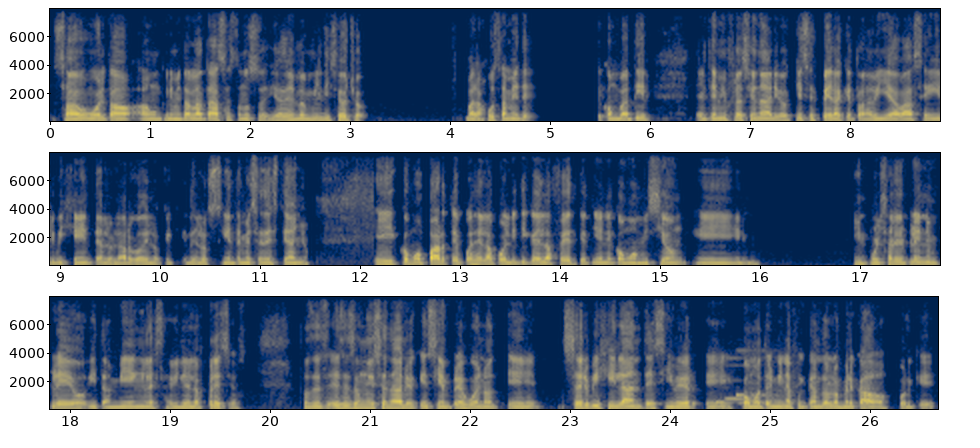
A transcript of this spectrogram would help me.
se ha vuelto a incrementar la tasa, esto no sucedía desde el 2018, para justamente combatir el tema inflacionario que se espera que todavía va a seguir vigente a lo largo de, los siguientes meses de este año y como parte pues, de la política de la Fed que tiene como misión eh, impulsar el pleno empleo y también la estabilidad de los precios. Entonces, ese es un escenario que siempre es bueno eh, ser vigilantes y ver eh, cómo termina afectando a los mercados, porque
